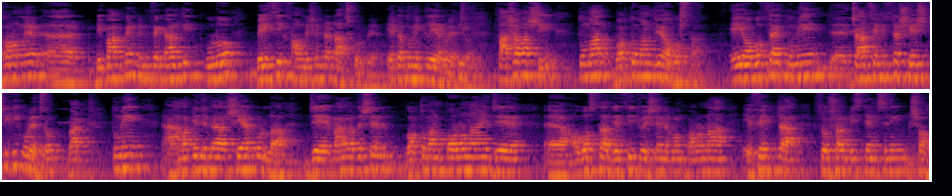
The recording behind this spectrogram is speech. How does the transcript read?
ধরনের ডিপার্টমেন্ট এন্ড ফ্যাকাল্টি গুলো বেসিক ফাউন্ডেশনটা টাচ করবে। এটা তুমি ক্লিয়ার হয়েছো। পাশাপাশি তোমার বর্তমান যে অবস্থা এই অবস্থায় তুমি চার সেমিস্টার শেষ ঠিকই করেছ বাট তুমি আমাকে যেটা শেয়ার করলা যে বাংলাদেশের বর্তমান করোনায় যে অবস্থা, যে সিচুয়েশন এবং করোনা এফেক্টটা সোশ্যাল ডিস্টেন্সিং সহ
